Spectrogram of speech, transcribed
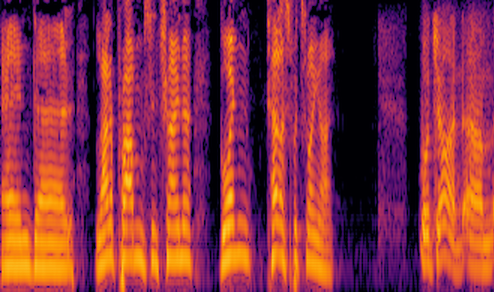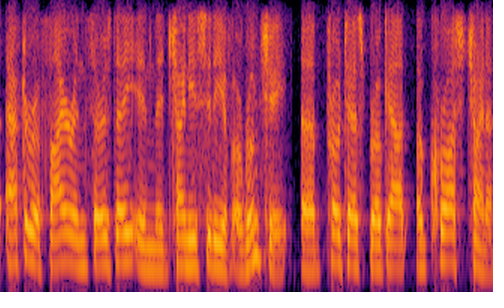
and uh, a lot of problems in China. Gordon, tell us what's going on. Well, John, um, after a fire on Thursday in the Chinese city of Urumqi, a protest broke out across China.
